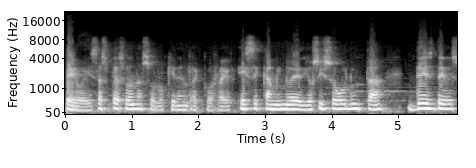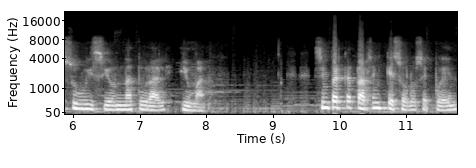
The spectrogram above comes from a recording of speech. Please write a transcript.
Pero esas personas solo quieren recorrer ese camino de Dios y su voluntad desde su visión natural y humana, sin percatarse en que solo se pueden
